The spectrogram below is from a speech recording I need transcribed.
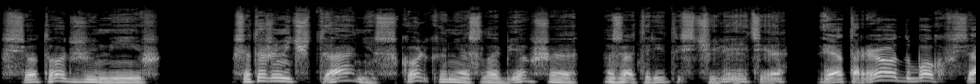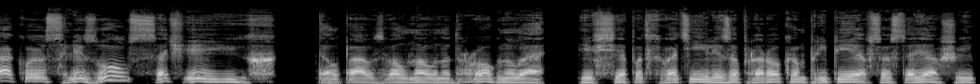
Все тот же миф, все та же мечта, нисколько не ослабевшая за три тысячелетия. И отрет Бог всякую слезу с их. Толпа взволнованно дрогнула, и все подхватили за пророком припев, состоявший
